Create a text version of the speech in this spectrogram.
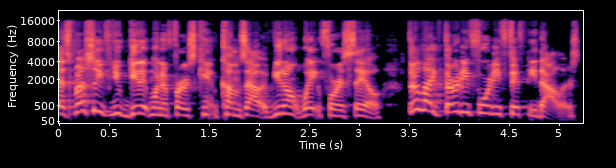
especially if you get it when it first came, comes out. If you don't wait for a sale, they're like 30, 40, 50 dollars.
